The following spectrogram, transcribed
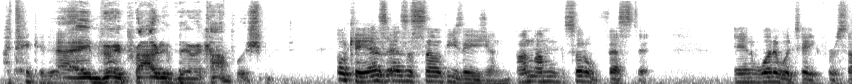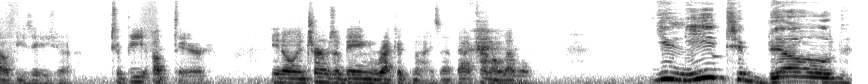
I think it is. I'm very proud of their accomplishment. Okay, as, as a Southeast Asian, I'm, I'm sort of vested in what it would take for Southeast Asia to be up there, you know, in terms of being recognized at that kind of level. You need to build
